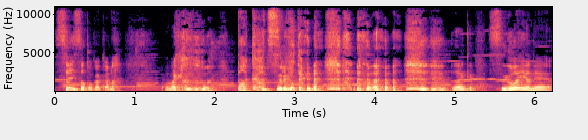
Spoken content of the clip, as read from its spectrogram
水素とかかな。なんか、爆発するみたいな。なんか、すごいよね。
